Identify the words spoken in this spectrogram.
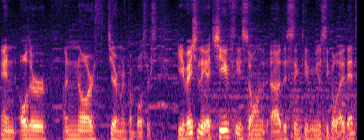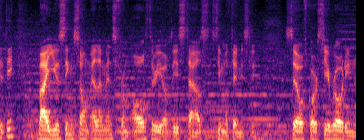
and other North German composers. He eventually achieved his own uh, distinctive musical identity by using some elements from all three of these styles simultaneously. So of course he wrote in,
